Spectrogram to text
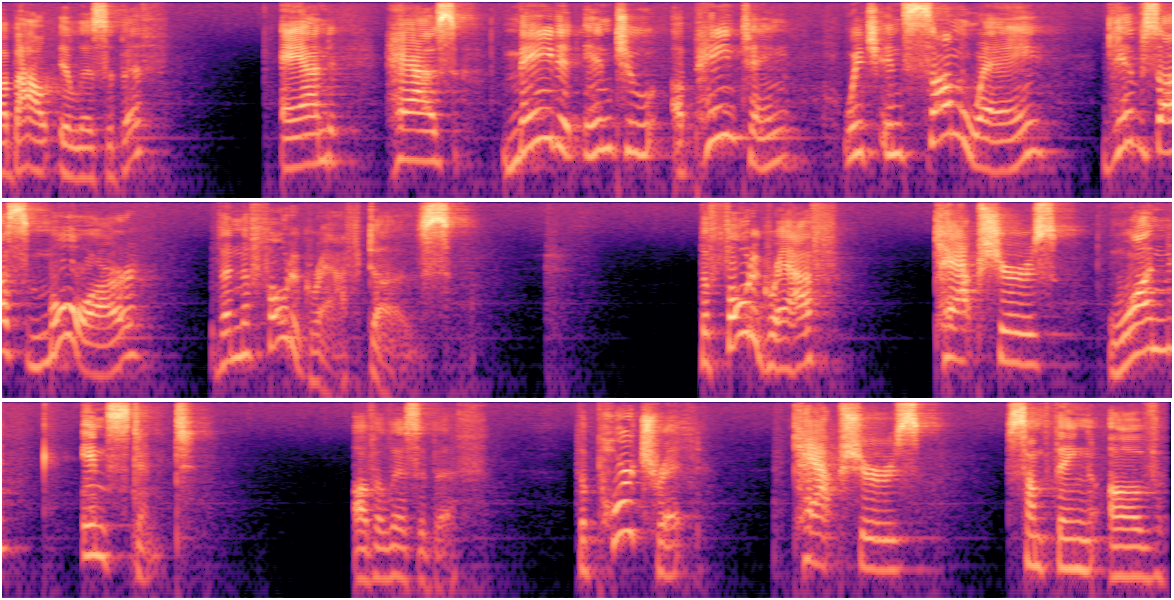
about Elizabeth and has made it into a painting which, in some way, gives us more than the photograph does. The photograph captures one instant of Elizabeth. The portrait captures something of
